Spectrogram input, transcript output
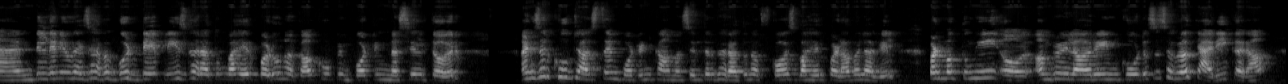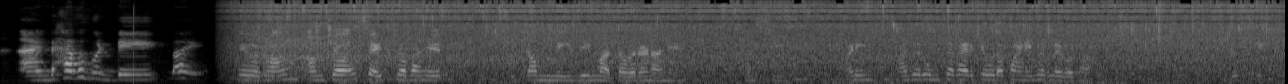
and till then you guys have a good day please घरातून बाहेर पडू नका. खूप इम्पॉर्टंट नसेल तर. आणि जर खूप जास्त इम्पॉर्टंट काम असेल तर घरातून ऑफकोर्स बाहेर पडावं लागेल. पण मग तुम्ही अम्ब्रेला रेनकोट असं सगळं कॅरी करा. And have a good day bye हे बघा आमच्या सेटच्या बाहेर इतकं अमेझिंग वातावरण आहे. आणि माझ्या रूमच्या बाहेर केवढं पाणी भरलं आहे बघा. Just.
